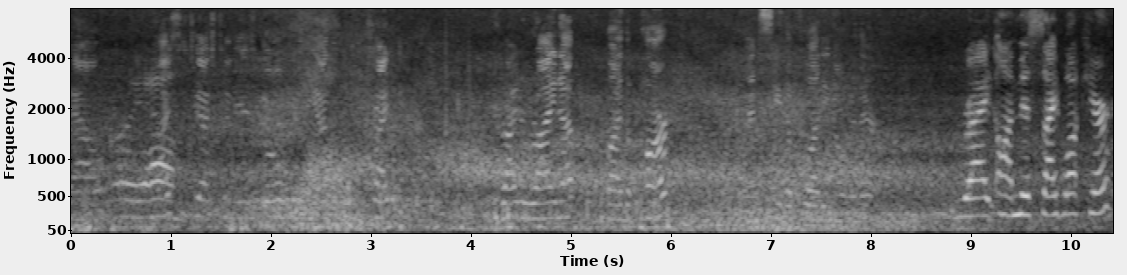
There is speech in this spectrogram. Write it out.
Now, Oh my suggestion is go over the other, try to try to ride up by the park and see the flooding over there. Right on this sidewalk here.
